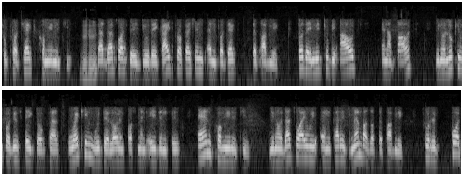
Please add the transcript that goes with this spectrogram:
to protect community. hmm That that's what they do. They guide professions and protect the public. So they need to be out and about, you know, looking for these fake doctors, working with the law enforcement agencies and communities. You know, that's why we encourage members of the public to report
